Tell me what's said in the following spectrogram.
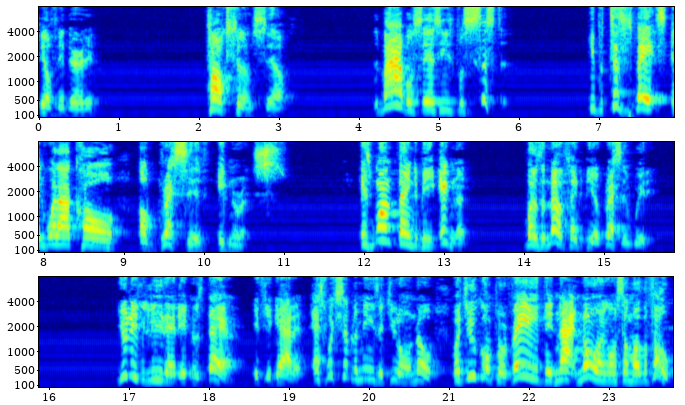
filthy, dirty, talks to himself. The Bible says he's persistent. He participates in what I call aggressive ignorance. It's one thing to be ignorant, but it's another thing to be aggressive with it. You need to leave that ignorance there if you got it. That's which simply means that you don't know. But you're going to pervade the not knowing on some other folk.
